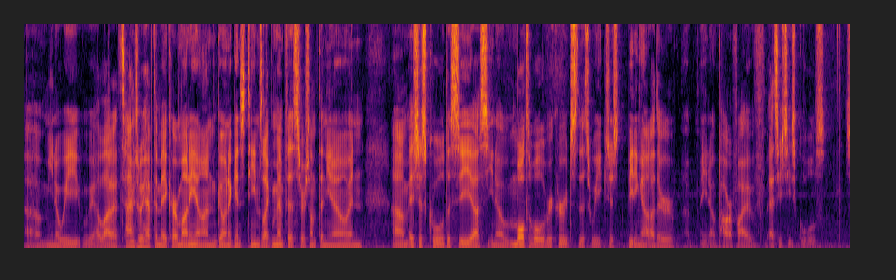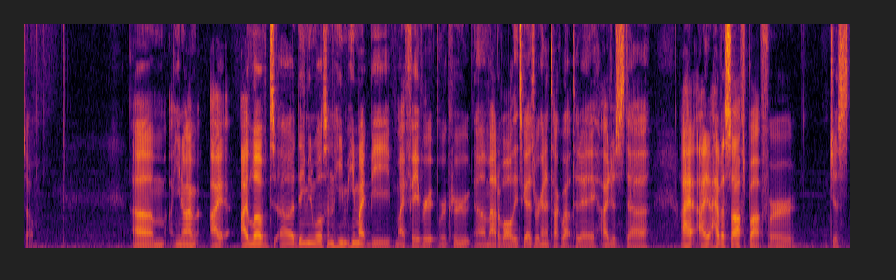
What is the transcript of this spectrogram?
Um, you know, we, we a lot of times we have to make our money on going against teams like Memphis or something. You know, and um, it's just cool to see us. You know, multiple recruits this week just beating out other uh, you know Power Five SEC schools. So. Um, you know, I'm, I I loved uh, Dameon Wilson. He he might be my favorite recruit um, out of all these guys we're going to talk about today. I just uh, I I have a soft spot for just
